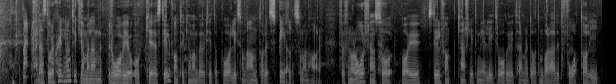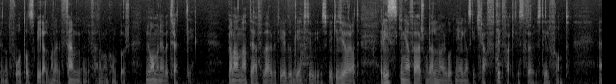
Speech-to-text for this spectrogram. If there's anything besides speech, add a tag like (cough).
ja. (laughs) Den stora skillnaden tycker jag, mellan Rovio och eh, Stillfront tycker jag man behöver titta på liksom antalet spel som man har. För, för några år sen så var ju Stillfront kanske lite mer likt Rovio i termer av att de bara hade ett fåtal IP och ett fåtal spel. Man hade fem ungefär när man kom på börs. Nu har man över 30. Bland annat det här förvärvet via Good Game Studios. Vilket gör att risken i affärsmodellen har gått ner ganska kraftigt faktiskt för Stillfront. Eh,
